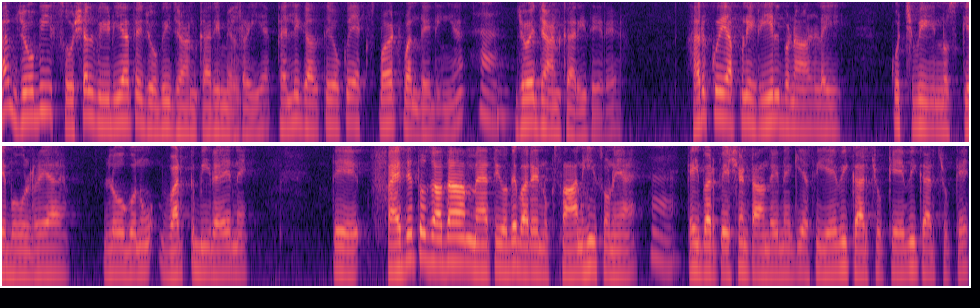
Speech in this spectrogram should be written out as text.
ਮੈਮ ਜੋ ਵੀ ਸੋਸ਼ਲ ਮੀਡੀਆ ਤੇ ਜੋ ਵੀ ਜਾਣਕਾਰੀ ਮਿਲ ਰਹੀ ਹੈ ਪਹਿਲੀ ਗੱਲ ਤੇ ਉਹ ਕੋਈ ਐਕਸਪਰਟ ਬੰਦੇ ਨਹੀਂ ਹੈ ਜੋ ਇਹ ਜਾਣਕਾਰੀ ਦੇ ਰਿਹਾ। ਹਰ ਕੋਈ ਆਪਣੀ ਰੀਲ ਬਣਾਉਣ ਲਈ ਕੁਝ ਵੀ ਨੁਸਖੇ ਬੋਲ ਰਿਹਾ ਹੈ ਲੋਕ ਉਹਨੂੰ ਵਰਤ ਵੀ ਰਹੇ ਨੇ। ਤੇ ਫਾਇਦੇ ਤੋਂ ਜ਼ਿਆਦਾ ਮੈਂ ਤੇ ਉਹਦੇ ਬਾਰੇ ਨੁਕਸਾਨ ਹੀ ਸੁਣਿਆ ਹਾਂ। ਕਈ ਵਾਰ ਪੇਸ਼ੈਂਟ ਆਉਂਦੇ ਨੇ ਕਿ ਅਸੀਂ ਇਹ ਵੀ ਕਰ ਚੁੱਕੇ ਇਹ ਵੀ ਕਰ ਚੁੱਕੇ।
